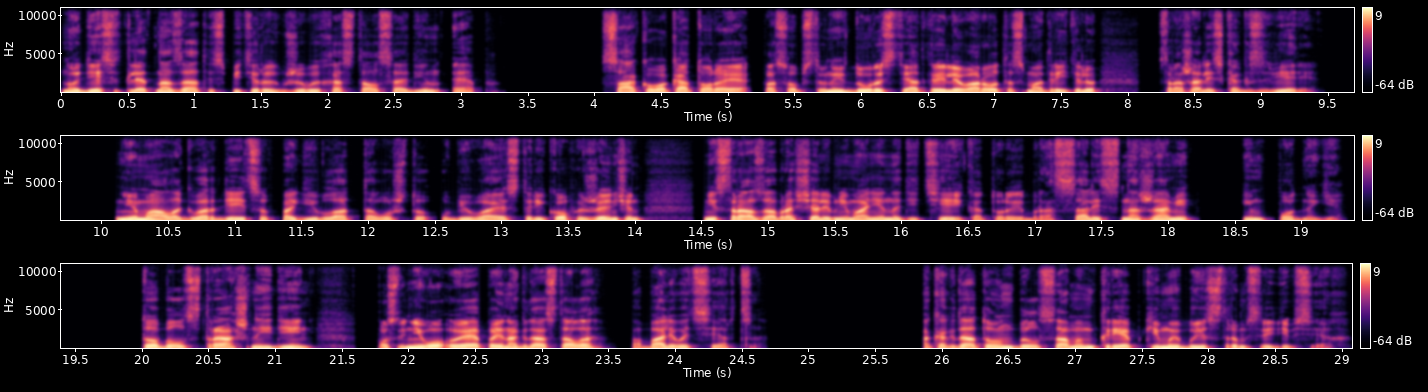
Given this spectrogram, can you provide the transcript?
Но десять лет назад из пятерых в живых остался один Эп. Сакова, которые по собственной дурости открыли ворота смотрителю, сражались как звери. Немало гвардейцев погибло от того, что, убивая стариков и женщин, не сразу обращали внимание на детей, которые бросались с ножами им под ноги. То был страшный день. После него у Эпа иногда стало побаливать сердце. А когда-то он был самым крепким и быстрым среди всех.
